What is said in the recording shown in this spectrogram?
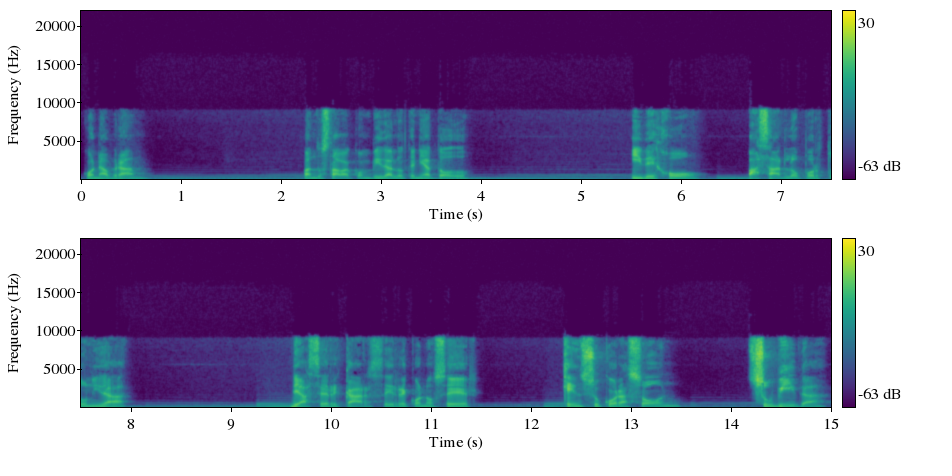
con Abraham, cuando estaba con vida lo tenía todo y dejó pasar la oportunidad de acercarse y reconocer que en su corazón su vida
